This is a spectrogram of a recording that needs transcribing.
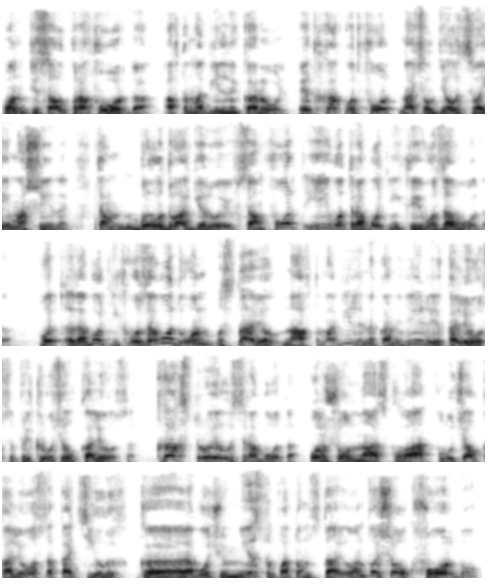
Он писал про Форда, автомобильный король. Это как вот Форд начал делать свои машины. Там было два героя, сам Форд и вот работник его завода. Вот работник его завода, он ставил на автомобиле, на конвейере колеса, прикручивал колеса. Как строилась работа? Он шел на склад, получал колеса, катил их к рабочему месту, потом ставил. Он пошел к Форду,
